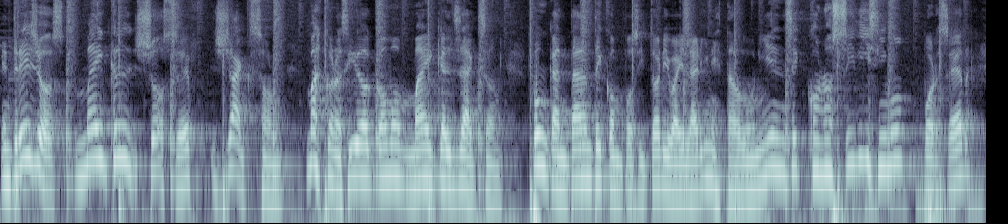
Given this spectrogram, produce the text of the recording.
Entre ellos, Michael Joseph Jackson, más conocido como Michael Jackson. Fue un cantante, compositor y bailarín estadounidense conocidísimo por ser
